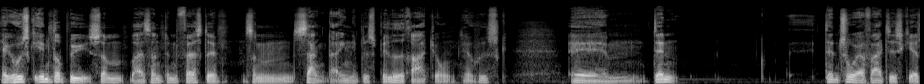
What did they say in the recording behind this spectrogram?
jeg kan huske Indreby, som var sådan den første sådan sang, der egentlig blev spillet i radioen, kan jeg huske. Øh, den, den tog jeg faktisk, jeg,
